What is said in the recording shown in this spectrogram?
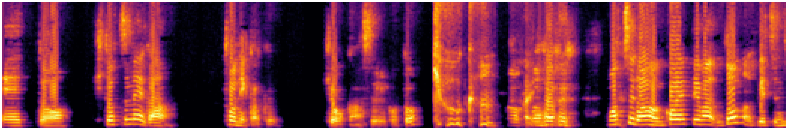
えーっと、一つ目が、とにかく共感すること。共感。はい。もちろん、これっては、どの、別に思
